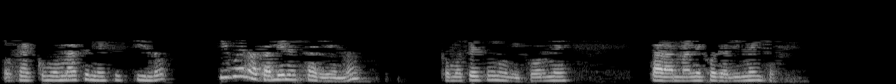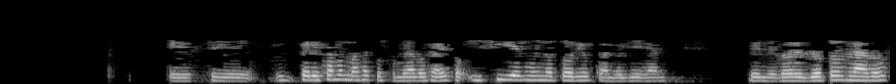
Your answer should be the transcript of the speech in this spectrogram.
o sea, como más en ese estilo. Y bueno, también está bien, ¿no? Como si es un uniforme para manejo de alimentos. Este, pero estamos más acostumbrados a eso. Y sí es muy notorio cuando llegan vendedores de otros lados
